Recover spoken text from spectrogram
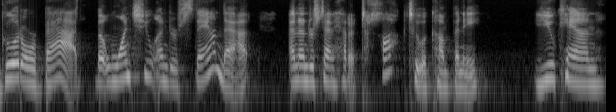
good or bad. But once you understand that and understand how to talk to a company, you can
